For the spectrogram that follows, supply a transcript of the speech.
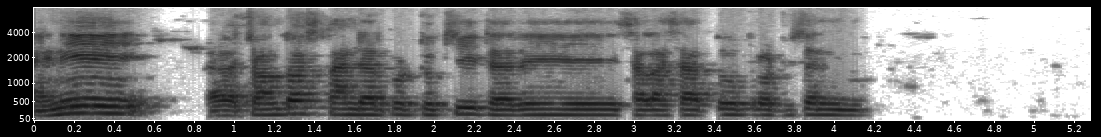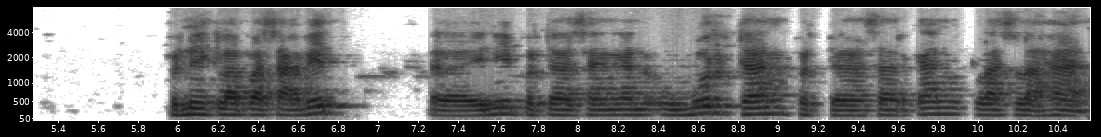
Nah, ini e, contoh standar produksi dari salah satu produsen benih kelapa sawit ini berdasarkan umur dan berdasarkan kelas lahan.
